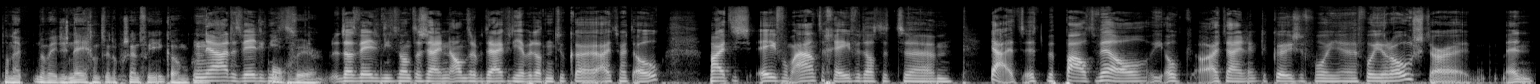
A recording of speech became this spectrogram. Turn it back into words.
Dan, heb, dan weet je dus 29% van je inkomen. kwijt. Ja, dat weet ik niet. Ongeveer. Dat weet ik niet, want er zijn andere bedrijven die hebben dat natuurlijk uiteraard ook. Maar het is even om aan te geven dat het. Ja, het, het bepaalt wel ook uiteindelijk de keuze voor je, voor je rooster. En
